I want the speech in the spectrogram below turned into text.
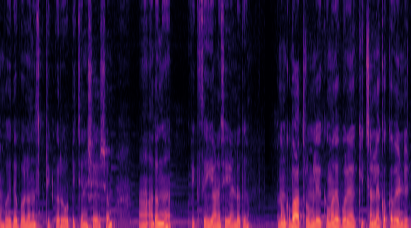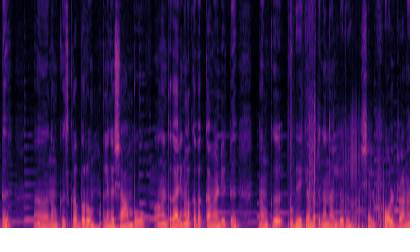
അപ്പോൾ ഇതേപോലെ ഒന്ന് സ്റ്റിക്കർ ഒട്ടിച്ചതിന് ശേഷം അതങ്ങ് ഫിക്സ് ചെയ്യുകയാണ് ചെയ്യേണ്ടത്. അപ്പോൾ നമുക്ക് ബാത്റൂമിലേക്കും അതേപോലെ കിച്ചണിലേക്കൊക്കെ വേണ്ടിയിട്ട് നമുക്ക് സ്ക്രബ്ബറും അല്ലെങ്കിൽ ഷാമ്പൂ അങ്ങനത്തെ കാര്യങ്ങളൊക്കെ വെക്കാൻ വേണ്ടിയിട്ട് നമുക്ക് ഉപയോഗിക്കാൻ പറ്റുന്ന നല്ലൊരു ഷെൽഫ് ഹോൾഡറാണ്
